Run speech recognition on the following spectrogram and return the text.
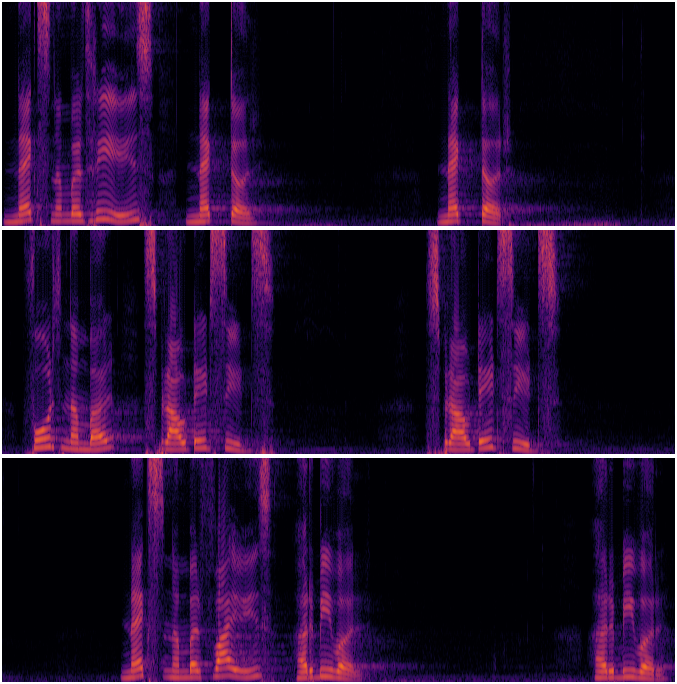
Next number 3 is nectar. Nectar. Fourth number sprouted seeds. Sprouted seeds. Next number 5 is herbivore. Herbivore.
